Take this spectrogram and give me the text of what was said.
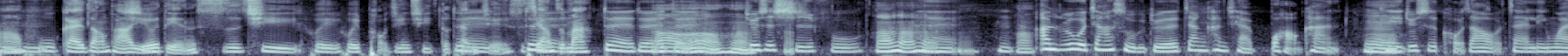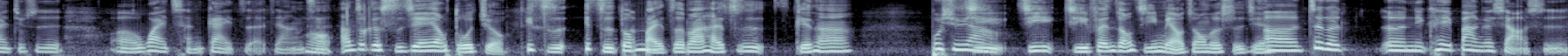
啊，覆盖让它有点湿气会会跑进去的感觉，是这样子吗？对对对，就是湿敷。嗯嗯啊，如果家属觉得这样看起来不好看，可以就是口罩再另外就是呃外层盖着这样子。啊，这个时间要多久？一直一直都摆着吗？还是给他不需要几几几分钟几秒钟的时间？呃，这个呃，你可以半个小时。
